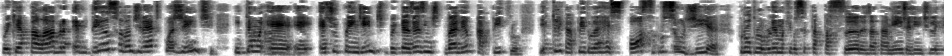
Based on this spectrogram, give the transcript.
porque a palavra é Deus falando direto com a gente. Então, Ah. é, é, é surpreendente, porque às vezes a gente vai ler um capítulo, e aquele capítulo é a resposta para o seu dia, para um problema que você está passando exatamente, a gente lê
